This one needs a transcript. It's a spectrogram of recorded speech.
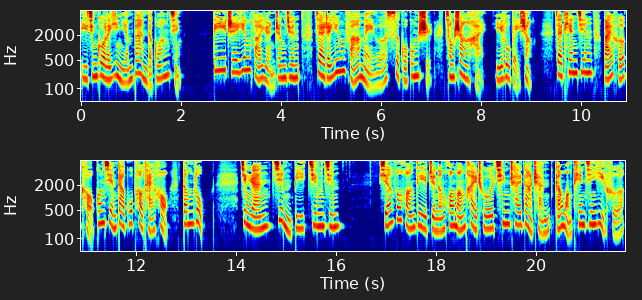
已经过了一年半的光景。第一支英法远征军载着英法美俄四国公使，从上海一路北上。在天津白河口攻陷大沽炮台后登陆，竟然进逼京津。咸丰皇帝只能慌忙派出钦差大臣赶往天津议和，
